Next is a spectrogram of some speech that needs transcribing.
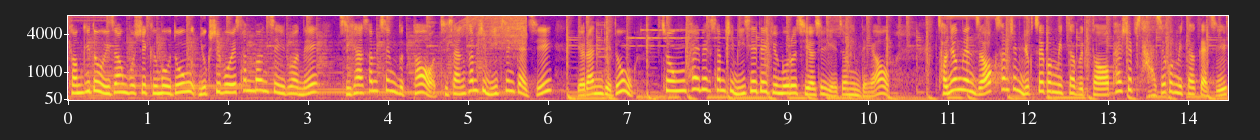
경기도 의정부시 금호동 65의 3번지 1원에 지하 3층부터 지상 32층까지 11개 동 총 832세대 규모로 지어질 예정인데요. 전용 면적 36제곱미터부터 84제곱미터까지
